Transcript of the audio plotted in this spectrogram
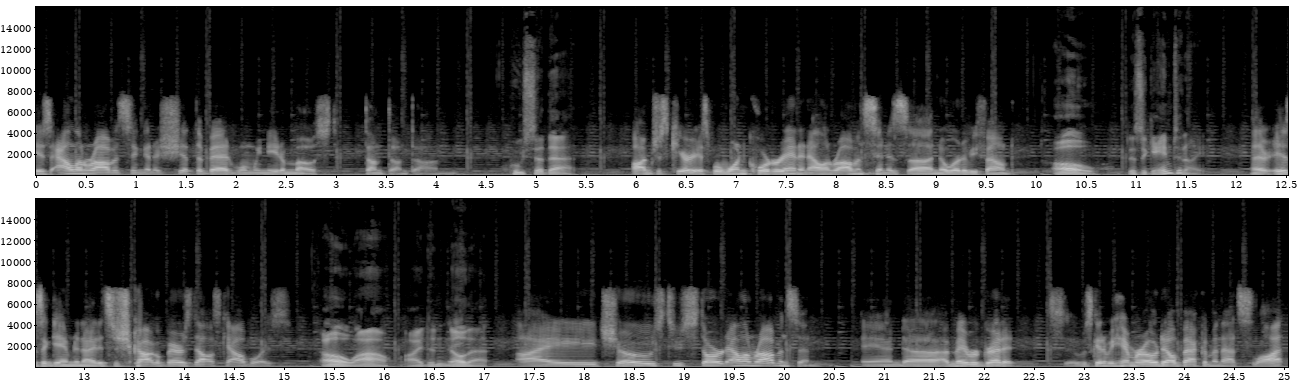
is Allen Robinson going to shit the bed when we need him most? Dun dun dun. Who said that? I'm just curious. We're one quarter in, and Allen Robinson is uh, nowhere to be found. Oh, there's a game tonight. There is a game tonight. It's the Chicago Bears Dallas Cowboys. Oh, wow. I didn't know that. I chose to start Allen Robinson, and uh, I may regret it. It was going to be him or Odell Beckham in that slot.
